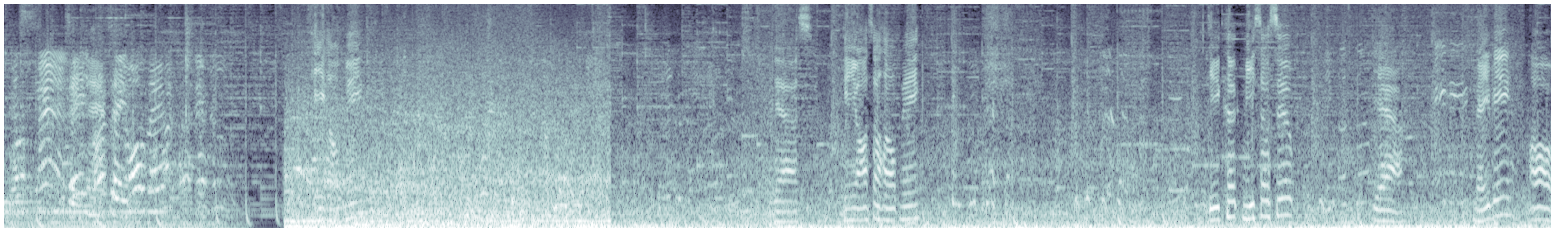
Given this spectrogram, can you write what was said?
Yes, man. Yeah. Say, oh, man. Also help me? Do you cook miso soup? Yeah. Maybe. Oh.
